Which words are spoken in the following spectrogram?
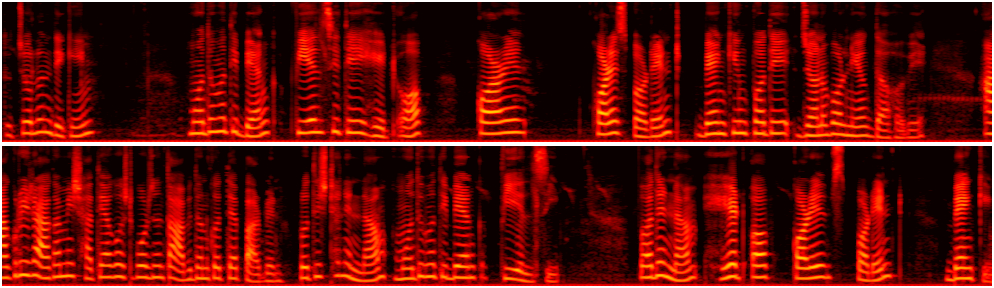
তো চলুন দেখি। মধুমতি ব্যাংক পিএলসিতে হেড অফ করেন করেসপন্ডেন্ট ব্যাংকিং পদে জনবল নিয়োগ দেওয়া হবে। আগ্রহীরা আগামী সাতই আগস্ট পর্যন্ত আবেদন করতে পারবেন। প্রতিষ্ঠানের নাম মধুমতি ব্যাংক পিএলসি। পদের নাম হেড অফ করেসপন্ডেন্ট ব্যাংকিং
